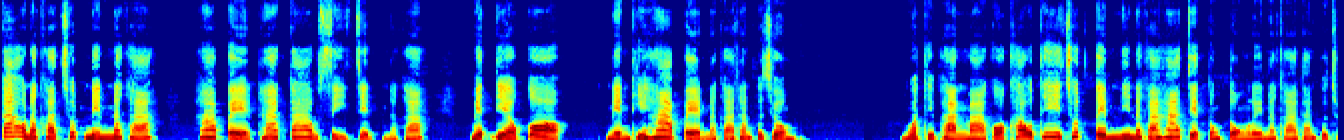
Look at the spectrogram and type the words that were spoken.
เก้านะคะ ชุดเน้นนะคะ ห้าแปดห้าเก้าสี่เจ็ดนะคะ เม็ดเดียวก็เน้นที่ห้าแปดนะคะ ท่านผู้ชม งวดที่ผ่านมาก็เข้าที่ชุดเต็มนี้นะคะห้าเจ็ดตรงๆเลยนะคะ ท่านผู้ช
